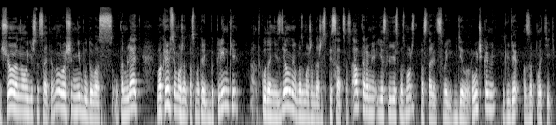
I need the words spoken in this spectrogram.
Еще аналогичные сайты. Ну, в общем, не буду вас утомлять. В Акрепсе можно посмотреть бэклинки, откуда они сделаны, возможно, даже списаться с авторами, если есть возможность поставить свои, где ручками, где заплатить.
